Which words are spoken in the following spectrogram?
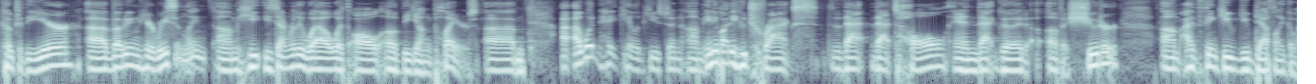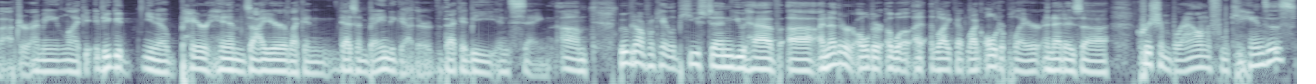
Coach of the Year uh, voting here recently. Um, he, he's done really well with all of the young players. Um, I, I, wouldn't hate Caleb Houstan. Um, anybody who tracks that that tall and that good of a shooter, um, I think you you definitely go after. I mean, like if you could you know pair him Ziaire like and Desmond Bane together that could be insane. Um, moving on from Caleb Houstan, you have uh, another older, uh, well, uh, like like older player, and that is uh, Christian Braun from Kansas.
